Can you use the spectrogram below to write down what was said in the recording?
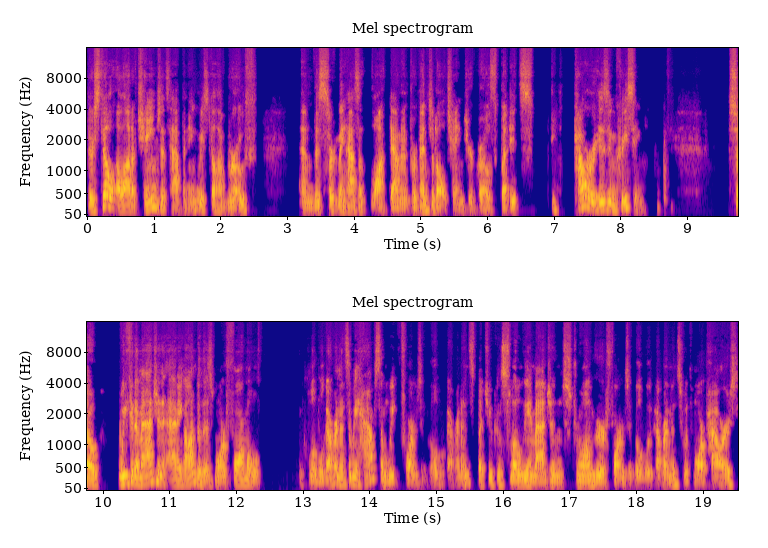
there's still a lot of change that's happening we still have growth and this certainly hasn't locked down and prevented all change or growth but it's power is increasing. So we could imagine adding on to this more formal global governance. And we have some weak forms of global governance, but you can slowly imagine stronger forms of global governance with more powers.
